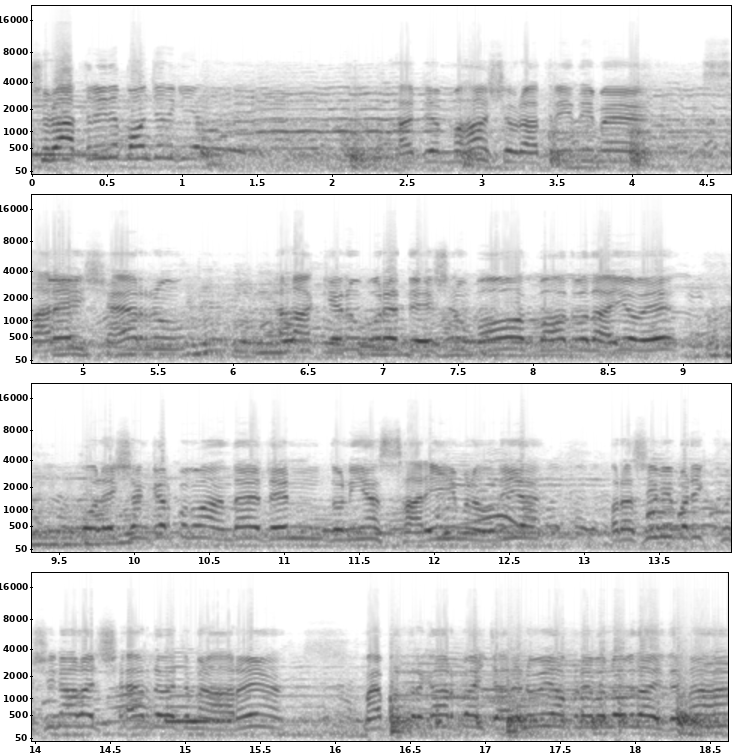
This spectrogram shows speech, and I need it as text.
ਸ਼ਿਵਰਾਤਰੀ ਤੇ ਪਹੁੰਚੇ ਕੀ ਅੱਜ ਮਹਾ ਸ਼ਿਵਰਾਤਰੀ ਦੀ ਮੈਂ ਸਾਰੇ ਸ਼ਹਿਰ ਨੂੰ, ਇਲਾਕੇ ਨੂੰ, ਪੂਰੇ ਦੇਸ਼ ਨੂੰ ਬਹੁਤ ਬਹੁਤ ਵਧਾਈ ਹੋਵੇ। ਭੋਲੇ ਸ਼ੰਕਰ ਭਗਵਾਨ ਦਾ ਇਹ ਦਿਨ ਦੁਨੀਆ ਸਾਰੀ ਹੀ ਮਨਾਉਂਦੀ ਹੈ ਔਰ ਅਸੀਂ ਵੀ ਬੜੀ ਖੁਸ਼ੀ ਨਾਲ ਅੱਜ ਸ਼ਹਿਰ ਦੇ ਵਿੱਚ ਮਨਾ ਰਹੇ ਹਾਂ ਮੈਂ ਪੱਤਰਕਾਰ ਭਾਈਚਾਰੇ ਨੂੰ ਵੀ ਆਪਣੇ ਵੱਲੋਂ ਵਧਾਈ ਦਿੰਦਾ ਹਾਂ,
